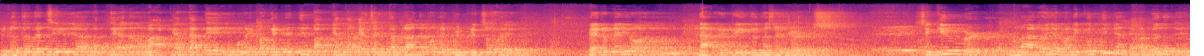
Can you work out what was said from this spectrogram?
Katulad siya, anak niya, ano, maakyat dati, yung mga iba ganyan din, maakyat na kaya sa entablado pag nag-preach ako eh. Pero ngayon, naririto na sa church. Si Gilbert, mga araw niya, malikot din yan, parang ganun eh.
